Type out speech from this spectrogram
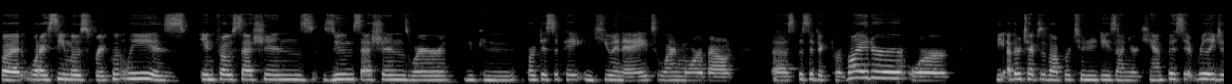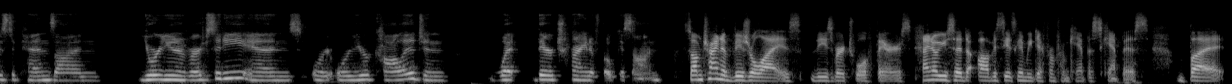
But what I see most frequently is info sessions, Zoom sessions where you can participate in Q&A to learn more about a specific provider or the other types of opportunities on your campus. It really just depends on your university and or, or your college and what they're trying to focus on so i'm trying to visualize these virtual fairs i know you said obviously it's going to be different from campus to campus but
